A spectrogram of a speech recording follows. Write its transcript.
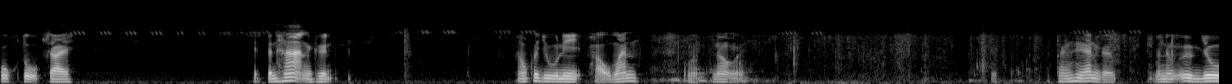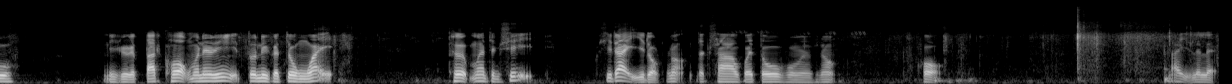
ปุกตูบใส่เห็ดเป็นห่านขึ้นเขาก็อยู่นี่เผามันน้องเลยทั้งเฮือนก็มันต้องอึ่งอยู่ นี่ก็ตัดคอกมาในนี้ ตัวนี้ก็จงไว้ เทิบมาจังสิสิได้อีดอกเนาะจากซาวไปโตผมพี่น้อง อกได้เลยแหละ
